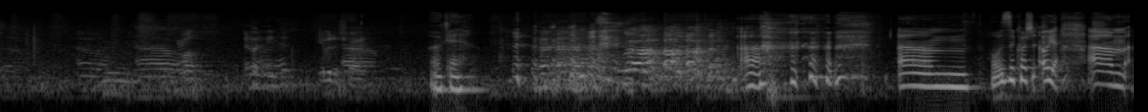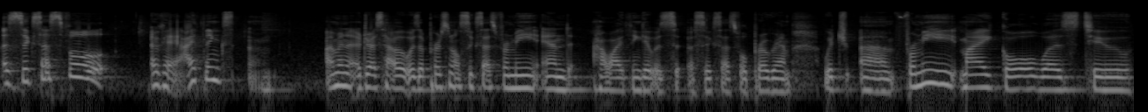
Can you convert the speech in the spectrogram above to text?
though. Well, I don't need to. Give it a try. Okay. Uh, um, what was the question? Oh yeah, um, a successful. Okay, I think um, I'm going to address how it was a personal success for me and how I think it was a successful program. Which um, for me, my goal was to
